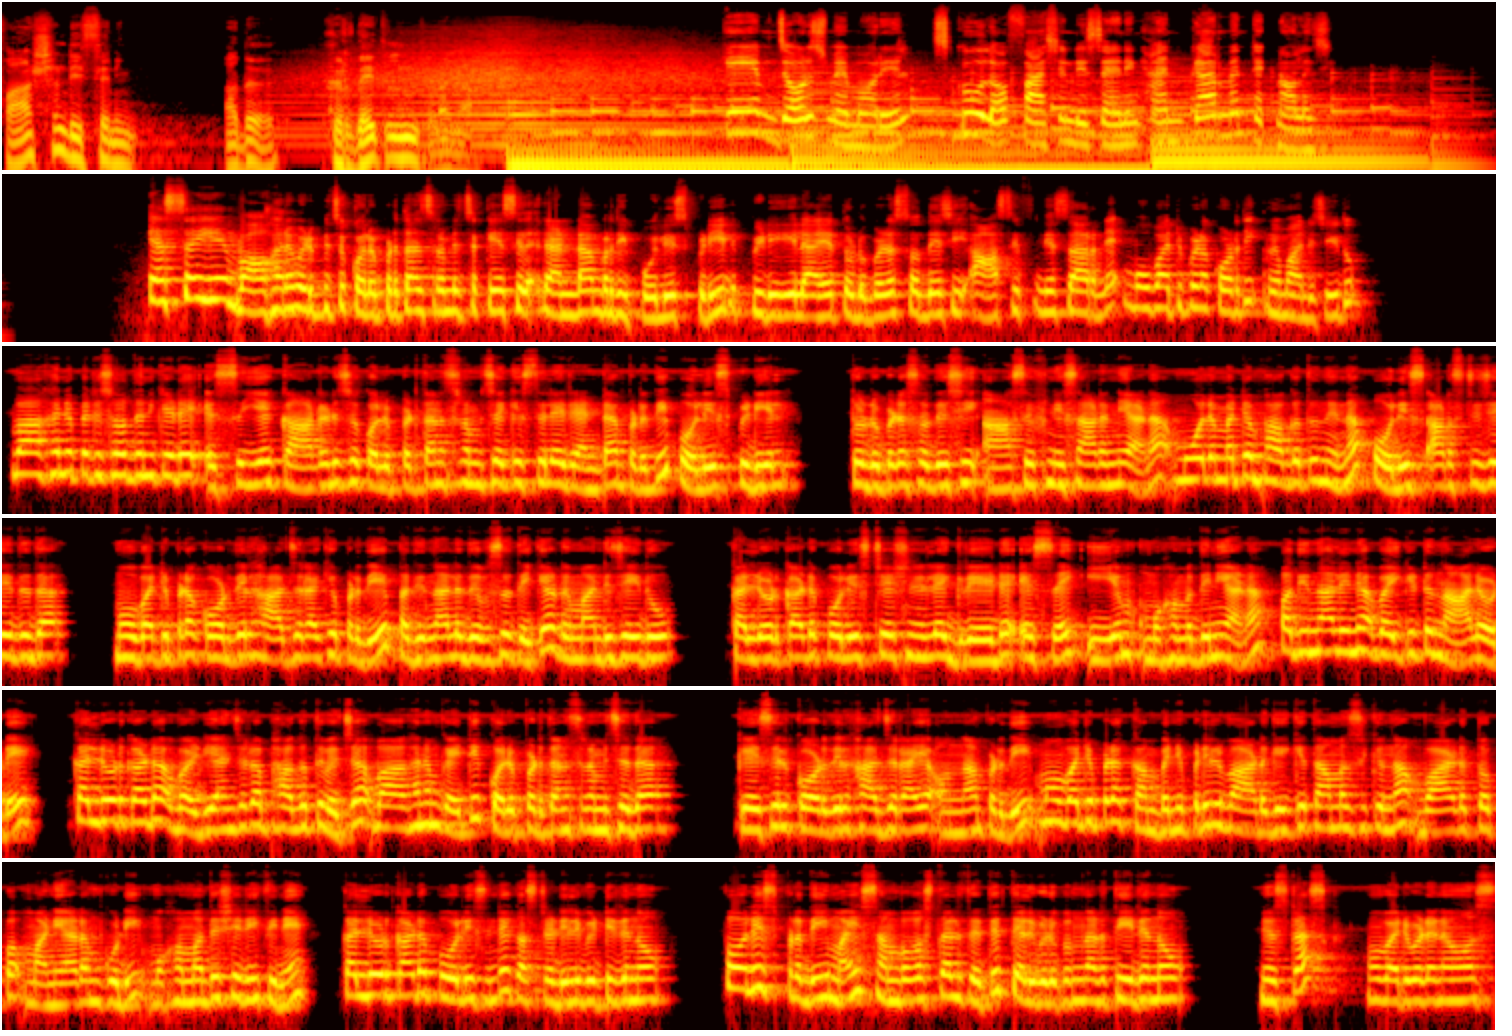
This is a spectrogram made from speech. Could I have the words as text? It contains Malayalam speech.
Fashion designing. അത് ഹൃദയത്തിൽ നിന്ന് തുടങ്ങാം. K M George memorial school of fashion designing and garment technology. S വാഹനം പിടിച്ച് കൊലപ്പെടുത്താൻ ശ്രമിച്ച കേസിൽ രണ്ടാം പ്രതി പോലീസ് പിടിയിൽ. പിടിയിലായ തൊടുപുഴ സ്വദേശി ആസിഫ് നിസാറിനെ മൂവാറ്റുപുഴ കോടതി റിമാൻഡ് ചെയ്തു. വാഹന പരിശോധനയ്ക്കിടെ എസ് ഐയെ കാറടിച്ച് കൊലപ്പെടുത്താൻ ശ്രമിച്ച കേസിലെ രണ്ടാം പ്രതി പോലീസ് പിടിയിൽ. തൊടുപുഴ സ്വദേശി ആസിഫ് നിസാറിനെയാണ് മൂലമറ്റം ഭാഗത്തു നിന്ന് പോലീസ് അറസ്റ്റ് ചെയ്തത്. മൂവാറ്റുപുഴ കോടതിയിൽ ഹാജരാക്കിയ പ്രതിയെ പതിനാല് ദിവസത്തേക്ക് റിമാൻഡ് ചെയ്തു. കല്ലോർക്കാട് പോലീസ് സ്റ്റേഷനിലെ grade S I E M മുഹമ്മദിനെയാണ് പതിനാലിന് വൈകിട്ട് നാലോടെ കല്ലോർക്കാട് വഴിയാഞ്ചിറ ഭാഗത്ത് വെച്ച് വാഹനം കയറ്റി കൊലപ്പെടുത്താൻ ശ്രമിച്ചത്. കേസിൽ കോടതിയിൽ ഹാജരായ ഒന്നാം പ്രതി മൂവാറ്റുപുഴ കമ്പനിപ്പടിയിൽ വാടകയ്ക്ക് താമസിക്കുന്ന വാഴത്തോപ്പ് മണിയാടംകുടി മുഹമ്മദ് ഷെരീഫിനെ കല്ലൂർക്കാട് പോലീസിന്റെ കസ്റ്റഡിയിൽ വിട്ടിരുന്നു. പോലീസ് പ്രതിയുമായി സംഭവസ്ഥലത്തെത്തി തെളിവെടുപ്പും നടത്തിയിരുന്നു. News desk Muvattupuzha news.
